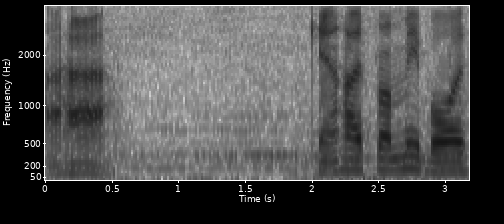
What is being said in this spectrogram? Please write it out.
Aha. Can't hide from me, boy.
